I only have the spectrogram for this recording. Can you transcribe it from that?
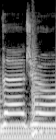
that you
